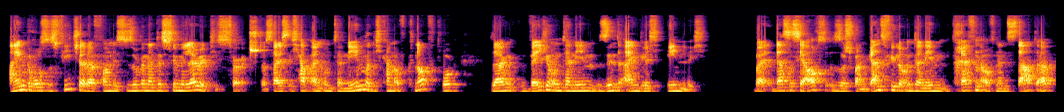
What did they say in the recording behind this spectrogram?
ein großes Feature davon ist die sogenannte Similarity Search. Das heißt, ich habe ein Unternehmen und ich kann auf Knopfdruck sagen, welche Unternehmen sind eigentlich ähnlich. Weil das ist ja auch so spannend. Ganz viele Unternehmen treffen auf einen Startup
